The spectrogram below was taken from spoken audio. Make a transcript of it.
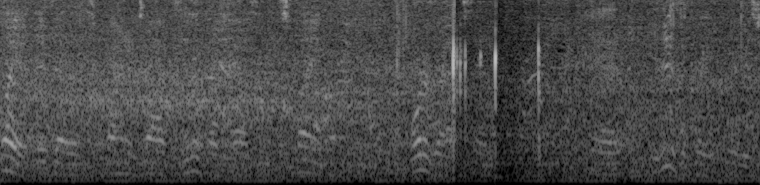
display it. They've done as fine a job as anybody has in displaying the photographs. And, and it is a great release.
